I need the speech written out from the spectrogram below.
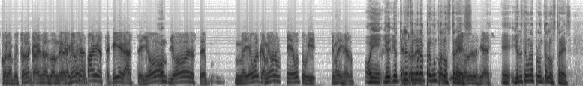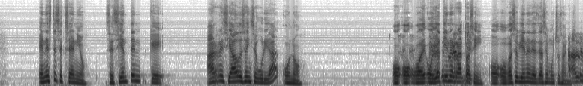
Con la pistola en la cabeza, donde el camión ¿qué se apague, hasta aquí llegaste. Yo, Oh. yo, este, me llevo el camión o me llevo tu vida. Sí me dijeron. Oye, yo, yo te- les tengo una pregunta a los tres. Yo les decía eso. Eh, yo les tengo una pregunta a los tres. En este sexenio, ¿se sienten que ha arreciado esa inseguridad o no? O, o- o- o ya tiene rato así, o, o eso viene desde hace muchos años. A ver,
